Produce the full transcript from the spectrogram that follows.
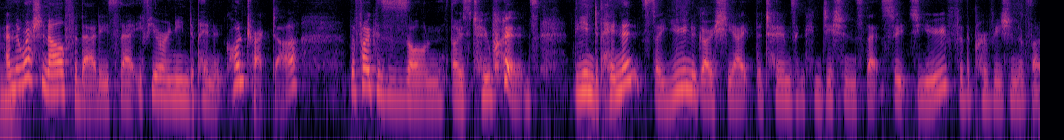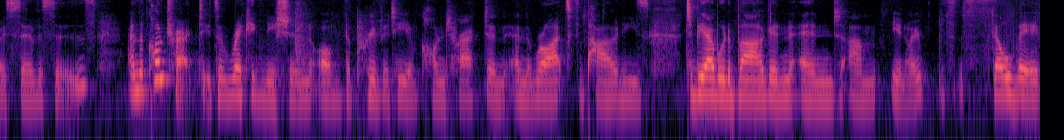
Mm. And the rationale for that is that if you're an independent contractor, the focus is on those two words the independent, so you negotiate the terms and conditions that suits you for the provision of those services, and the contract, it's a recognition of the privity of contract and, and the rights for parties to be able to bargain and um, you know sell their,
